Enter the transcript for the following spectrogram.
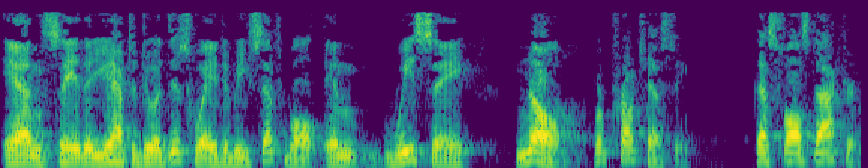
and say that you have to do it this way to be acceptable, and we say, no, we're protesting. That's false doctrine.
